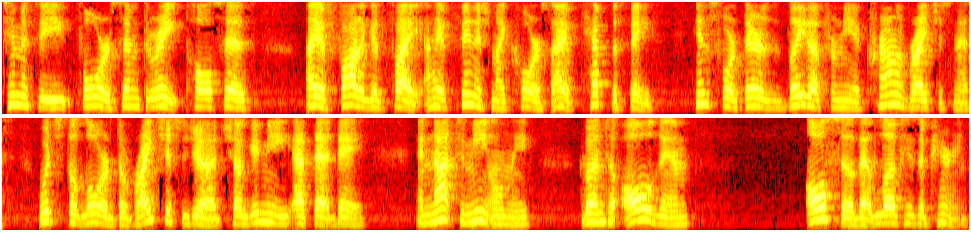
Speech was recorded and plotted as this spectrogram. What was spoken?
Timothy 4 7 through 8, Paul says, I have fought a good fight. I have finished my course. I have kept the faith. Henceforth there is laid up for me a crown of righteousness, which the Lord, the righteous judge, shall give me at that day. And not to me only, but unto all them also that love his appearing.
